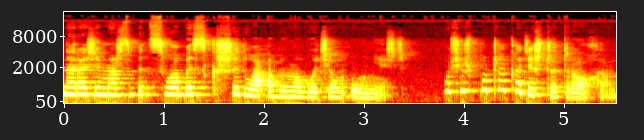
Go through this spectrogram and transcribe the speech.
Na razie masz zbyt słabe skrzydła, aby mogły cię unieść. Musisz poczekać jeszcze trochę.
